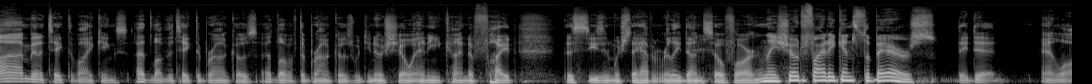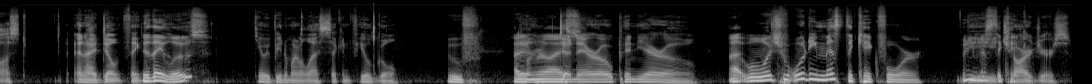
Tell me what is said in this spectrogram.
I'm going to take the Vikings. I'd love to take the Broncos. I'd love if the Broncos would, you know, show any kind of fight this season, which they haven't really done so far. And they showed fight against the Bears. They did and lost. And I don't think. Did they lose? Yeah, we beat them on a last second field goal. Oof. I didn't realize. Danero Piñeiro. Uh, well, which what did he miss the kick for? What did he miss The the kick? Chargers.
